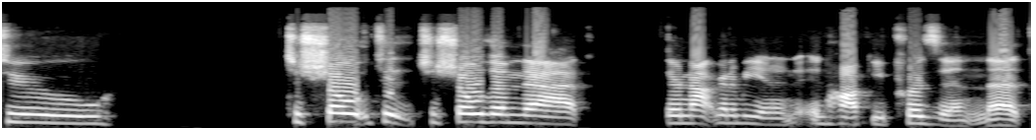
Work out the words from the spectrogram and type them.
to to show to to show them that they're not going to be in in hockey prison that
